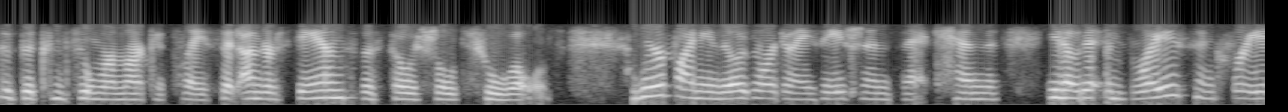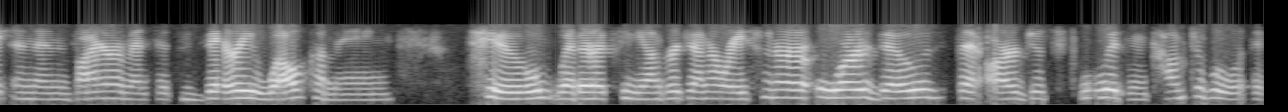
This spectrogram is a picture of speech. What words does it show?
the consumer marketplace that understands the social tools. We're finding those organizations that can, you know, that embrace and create an environment that's very welcoming to whether it's the younger generation or or those that are just fluid and comfortable with the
